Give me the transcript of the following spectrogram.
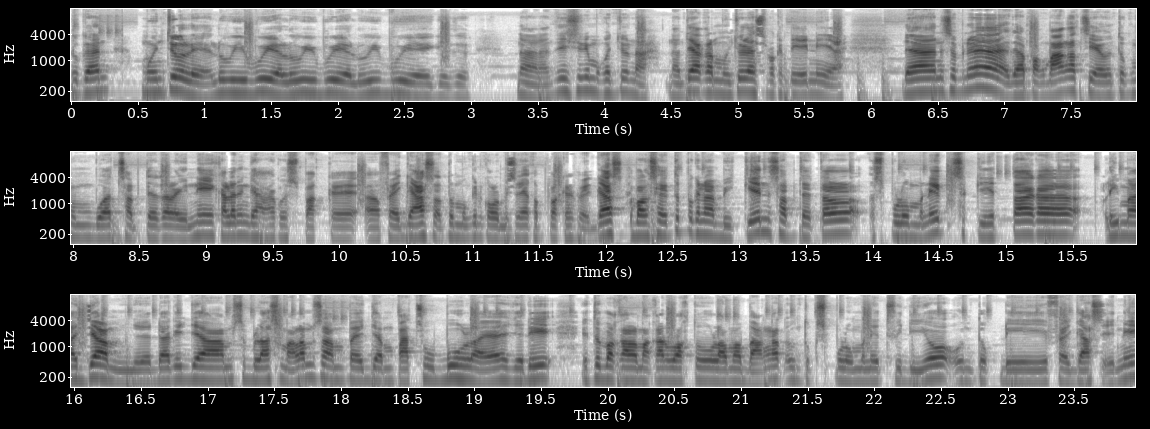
Tuh kan muncul ya lu ibu ya lu ibu ya lu ibu ya gitu Nah, nanti sini muncul. Nah, nanti akan muncul ya seperti ini ya. Dan sebenarnya gampang banget sih ya untuk membuat subtitle ini. Kalian nggak harus pakai uh, Vegas atau mungkin kalau misalnya pakai Vegas, Bang saya itu pernah bikin subtitle 10 menit sekitar 5 jam ya dari jam 11 malam sampai jam 4 subuh lah ya. Jadi itu bakal makan waktu lama banget untuk 10 menit video untuk di Vegas ini.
